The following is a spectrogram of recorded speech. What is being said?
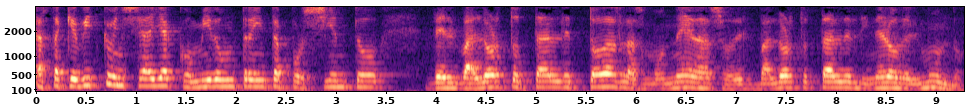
hasta que Bitcoin se haya comido un 30% del valor total de todas las monedas o del valor total del dinero del mundo.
